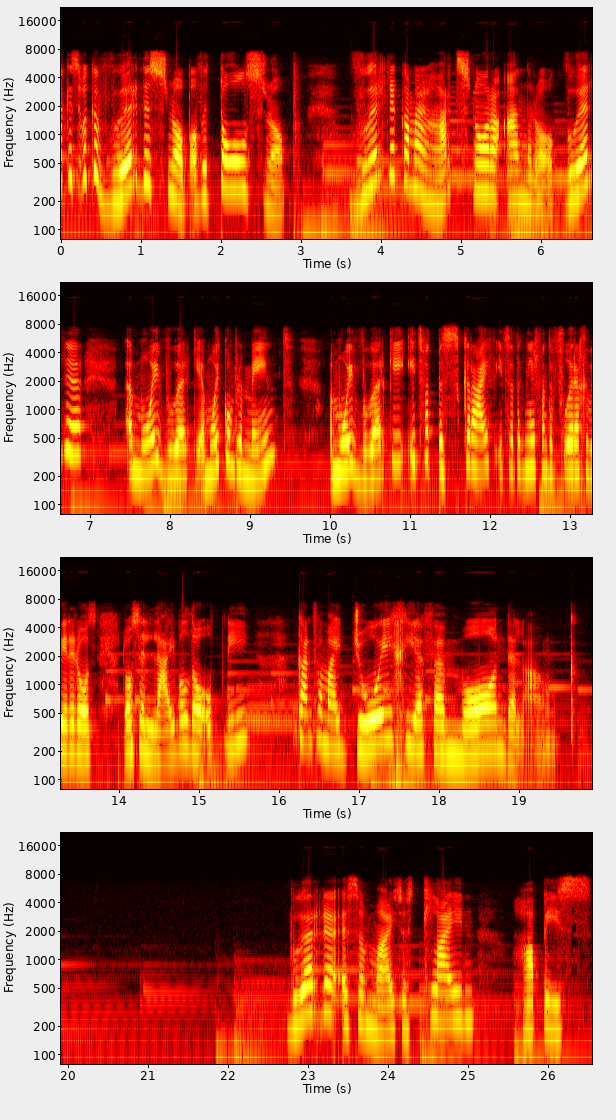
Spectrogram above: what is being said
Ek is ook 'n woordesnop of 'n taalsnop. Woorde kan my hartsnare aanraak. Woorde 'n mooi woordjie, 'n mooi kompliment, 'n mooi woordjie, iets wat beskryf, iets wat ek nie eens van tevore geweet het daar's daar's 'n label daarop nie, kan vir my joy gee vir maande lank. Woorde is vir my soos klein happies,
